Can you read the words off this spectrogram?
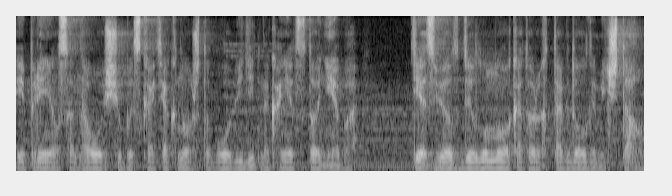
и принялся на ощупь искать окно, чтобы увидеть наконец то небо, те звезды и луну, о которых так долго мечтал.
